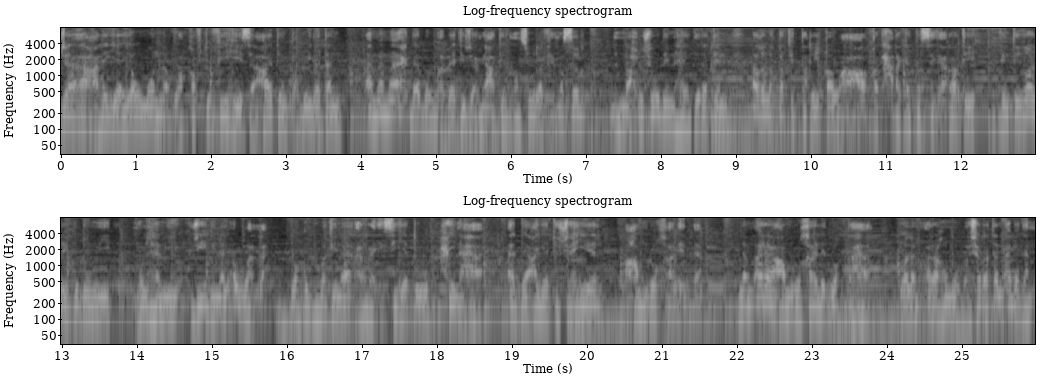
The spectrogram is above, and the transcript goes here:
جاء علي يوم وقفت فيه ساعات طويلة أمام إحدى بوابات جامعة المنصورة في مصر ضمن حشود هادرة أغلقت الطريق وأعاقت حركة السيارات في انتظار قدوم ملهم جيلنا الأول وقدوتنا الرئيسية حينها. الداعية الشهير عمرو خالد. لم أرى عمرو خالد وقتها ولم أره مباشرة ابدا.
